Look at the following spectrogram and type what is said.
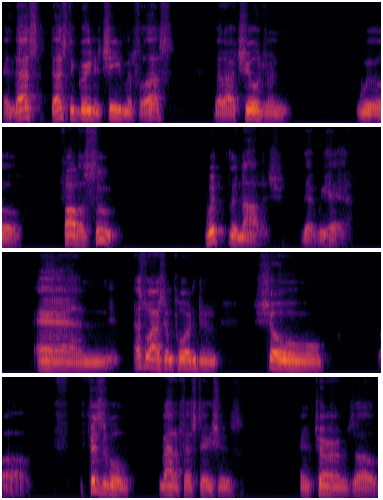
And that's that's the great achievement for us, that our children will follow suit with the knowledge that we have. And that's why it's important to show uh, physical manifestations in terms of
